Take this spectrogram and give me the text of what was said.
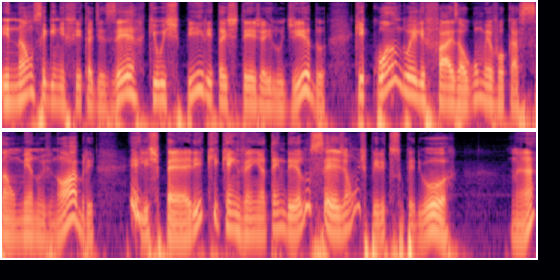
E não significa dizer que o espírita esteja iludido que, quando ele faz alguma evocação menos nobre, ele espere que quem vem atendê-lo seja um espírito superior. Né?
